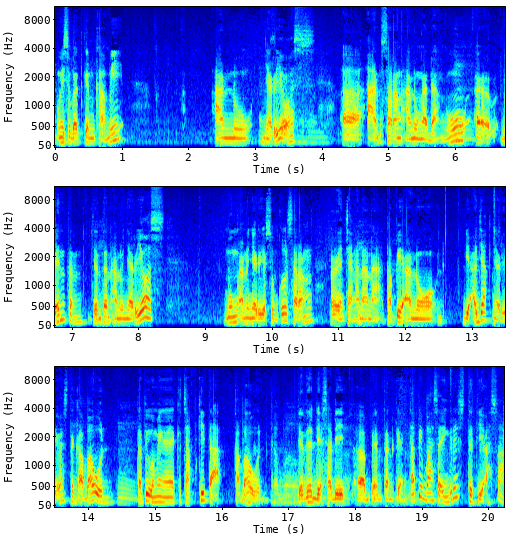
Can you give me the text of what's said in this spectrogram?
Mun disebutkeun kami anu nyarios eh, an, sarang anu ngadangu eh, benten janten anu nyarios mung anu nyarios sungkul sarang rencanganana tapi anu diajak nyarios teu kabaud. Tapi umumnya kecap kita? Kabaud. Jadi biasa di uh, bentenkeun tapi bahasa Inggris teu tiasa.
